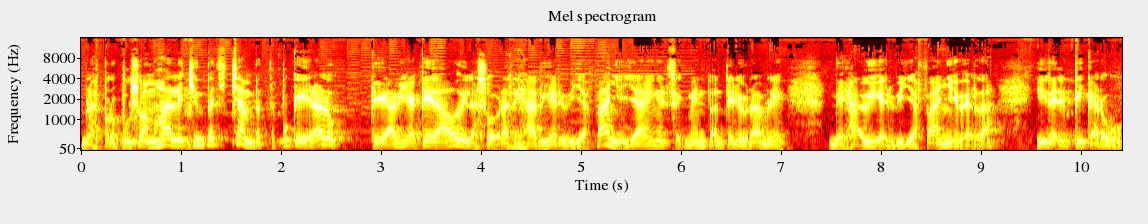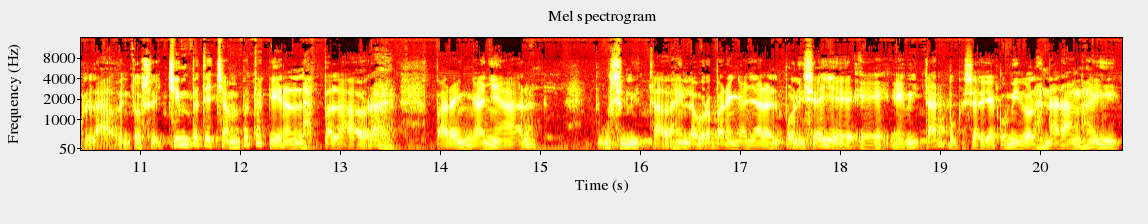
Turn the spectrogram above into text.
Blas propuso, vamos a darle Chimpete Champata, porque era lo que había quedado de las obras de Javier Villafañe, ya en el segmento anterior hablé de Javier Villafañe, ¿verdad? Y del pícaro burlado. Entonces, chimpete champata, que eran las palabras para engañar, utilizadas en la obra para engañar al policía y eh, eh, evitar, porque se había comido las naranjas y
